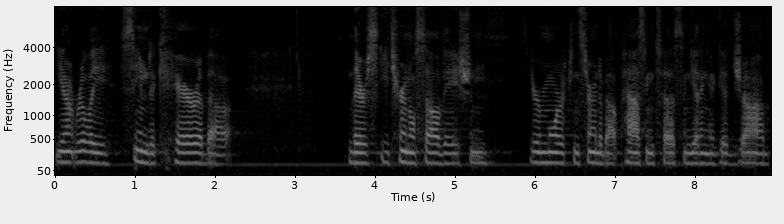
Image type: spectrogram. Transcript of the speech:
you don't really seem to care about their eternal salvation. You're more concerned about passing tests and getting a good job.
